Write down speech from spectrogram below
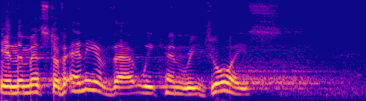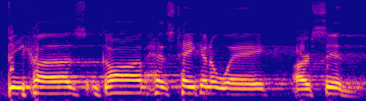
in the midst of any of that, we can rejoice because God has taken away our sins,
